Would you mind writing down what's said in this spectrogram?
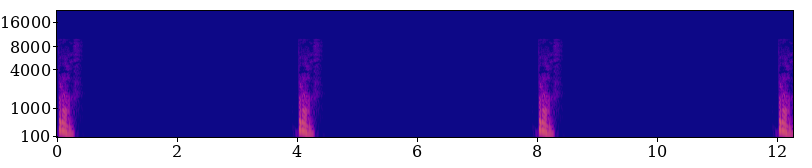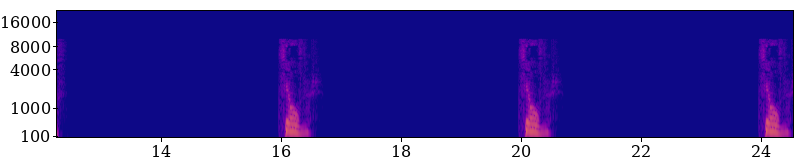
Bragð. Bragð. Bragð. Bragð. Þjófur. Þjófur. Þjófur.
